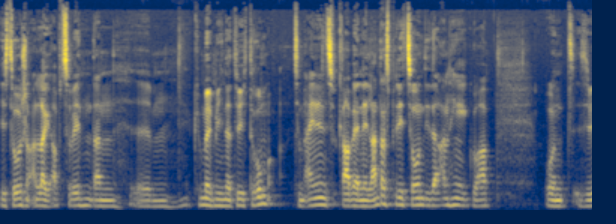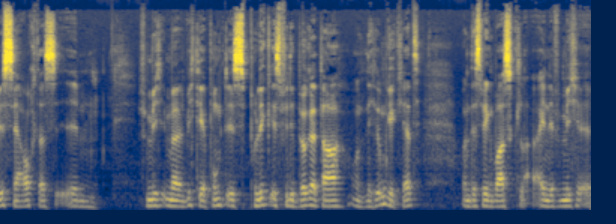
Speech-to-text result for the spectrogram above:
historischen Anlage abzuwenden, dann ähm, kümmere ich mich natürlich darum. Zum einen gab es eine Landtagspetition, die da anhängig war. Und Sie wissen ja auch, dass ähm, für mich immer ein wichtiger Punkt ist, Politik ist für die Bürger da und nicht umgekehrt. Und deswegen war es eine für mich äh,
